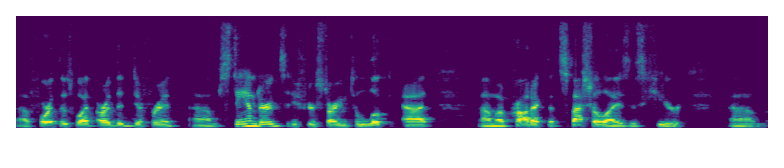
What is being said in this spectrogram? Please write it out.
Uh, fourth is what are the different um, standards if you're starting to look at um, a product that specializes here. Um,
